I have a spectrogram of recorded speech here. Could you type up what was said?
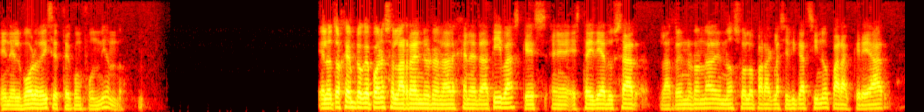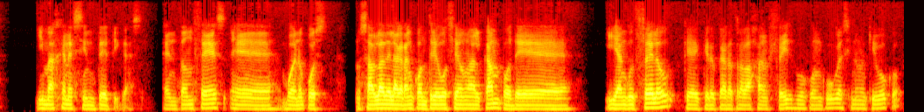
en el borde y se esté confundiendo. El otro ejemplo que pone son las redes neuronales generativas, que es eh, esta idea de usar las redes neuronales no solo para clasificar, sino para crear imágenes sintéticas. Entonces, eh, bueno, pues nos habla de la gran contribución al campo de Ian Goodfellow, que creo que ahora trabaja en Facebook o en Google, si no me equivoco.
